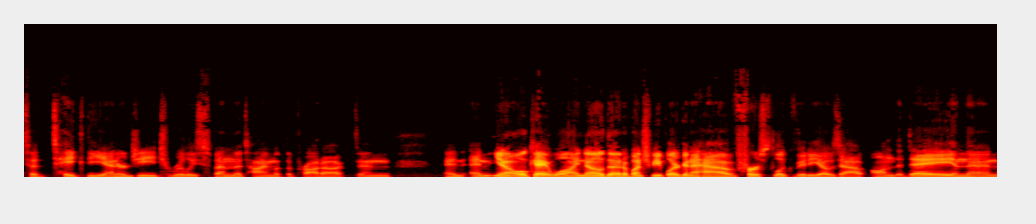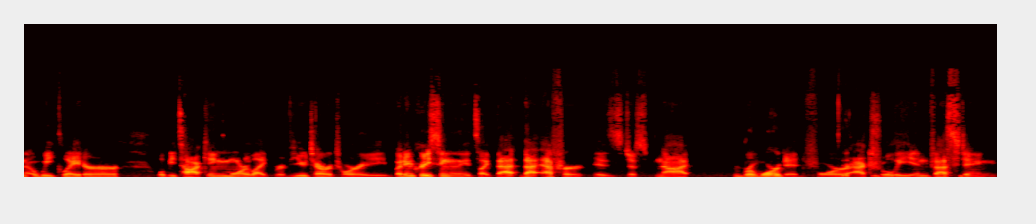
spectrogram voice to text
to take the energy to really spend the time with the product and and and you know okay well i know that a bunch of people are going to have first look videos out on the day and then a week later we'll be talking more like review territory but increasingly it's like that that effort is just not rewarded for actually investing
